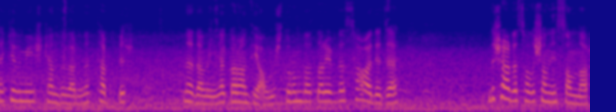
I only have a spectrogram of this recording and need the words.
çekilmiş, kendilerine tedbir nedeniyle garanti almış durumdalar evde. Sadece dışarıda çalışan insanlar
